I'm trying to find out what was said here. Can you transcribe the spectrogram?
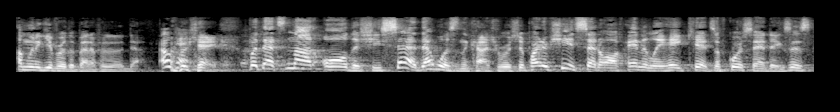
I'm going to give her the benefit of the doubt. Okay. Okay. But that's not all that she said. That wasn't the controversial part. If she had said offhandedly, hey, kids, of course Santa exists,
